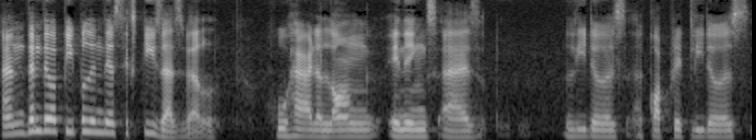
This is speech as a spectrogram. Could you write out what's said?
and then there were people in their 60s as well who had a long innings as leaders uh, corporate leaders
